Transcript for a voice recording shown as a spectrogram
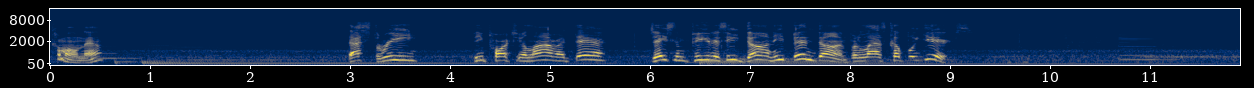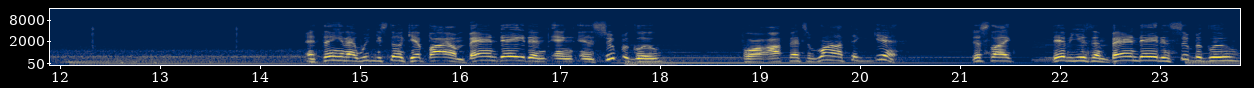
Come on now. That's three, parts of your line right there. Jason Peters, he done. He been done for the last couple of years. And thinking that we can still get by on Band-Aid and, and, and super glue for our offensive line, think again. Just like they've been using Band-Aid and super glue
